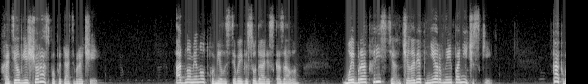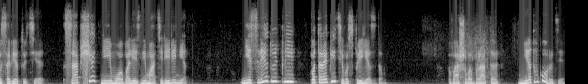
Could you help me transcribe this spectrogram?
Хотел еще раз попытать врачей. «Одну минутку, милостивый государь», — сказал он. «Мой брат Христиан — человек нервный и панический. Как вы советуете, сообщать мне ему о болезни матери или нет? Не следует ли поторопить его с приездом? Вашего брата нет в городе?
